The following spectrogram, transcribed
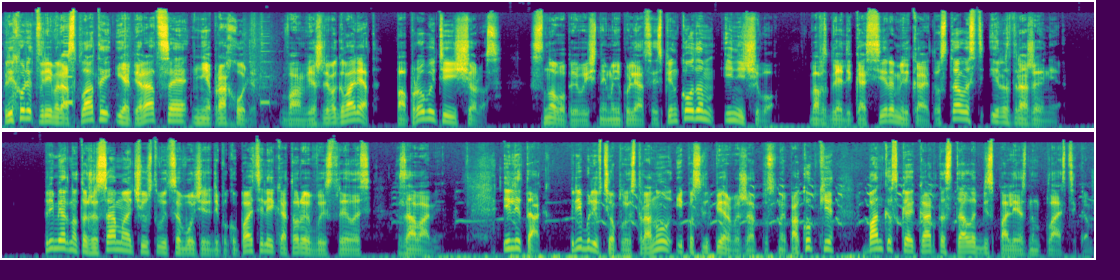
Приходит время расплаты, и операция не проходит. Вам вежливо говорят, попробуйте еще раз. Снова привычные манипуляции с пин-кодом и ничего. Во взгляде кассира мелькает усталость и раздражение. Примерно то же самое чувствуется в очереди покупателей, которая выстроилась за вами. Или так, прибыли в теплую страну, и после первой же отпускной покупки банковская карта стала бесполезным пластиком.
